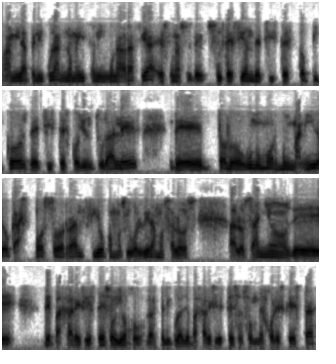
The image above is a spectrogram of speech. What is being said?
a mí la película no me hizo ninguna gracia. Es una suce- sucesión de chistes tópicos, de chistes coyunturales, de todo un humor muy manido, casposo, rancio, como si volviéramos a los a los años de, de Pajares y Esteso. Y ojo, las películas de Pajares y Esteso son mejores que estas.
